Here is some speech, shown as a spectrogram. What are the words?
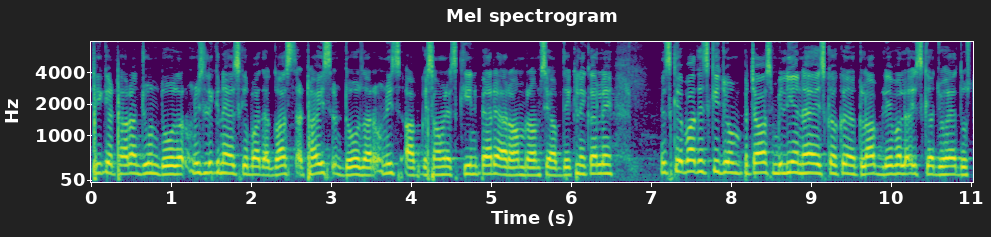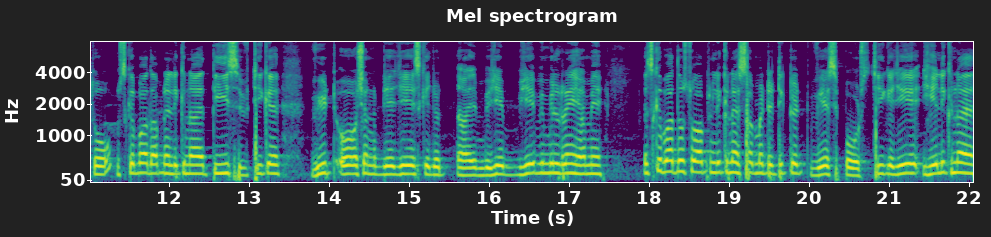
ٹھیک ہے، اٹھارہ جون دو ہزار انیس لکھنا ہے اس کے بعد اگست اٹھائیس دو ہزار انیس آپ کے سامنے اسکرین پہ آ رہا ہے۔ آرام آرام سے آپ دیکھ لیں، کر لیں۔ اس کے بعد اس کی جو پچاس ملین ہے، اس کا کلب لیول، اس کا جو ہے دوستو، اس کے بعد آپ نے لکھنا ہے تیس، ٹھیک ہے۔ ویٹ اوشن، یہ اس کے جو، یہ بھی مل رہے ہیں ہمیں۔ اس کے بعد دوستو آپ نے لکھنا ہے سبمٹ ٹکٹ وے سپورٹس، ٹھیک ہے۔ یہ یہ لکھنا ہے۔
